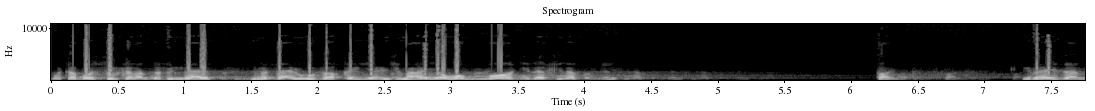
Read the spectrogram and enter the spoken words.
وتبث الكلام ده في الناس مسائل وفاقية إجماعية والله لا خلاف فيها طيب. يبقى اذا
